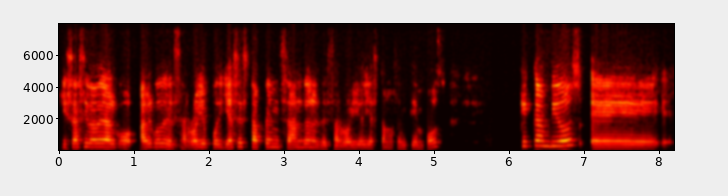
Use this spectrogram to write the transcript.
quizás si va a haber algo, algo de desarrollo, pues ya se está pensando en el desarrollo, ya estamos en tiempos. ¿Qué cambios, eh,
